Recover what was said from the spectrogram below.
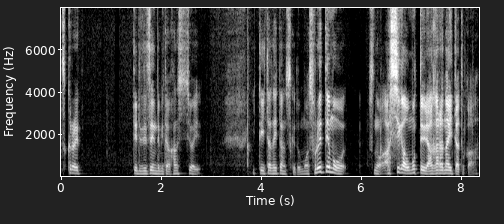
作られてるデザインでみたいな話は言っていただいたんですけど、まあそれでも、その足が思ったより上がらないだとか、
